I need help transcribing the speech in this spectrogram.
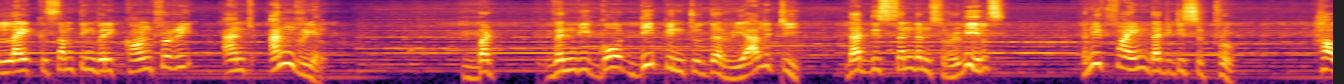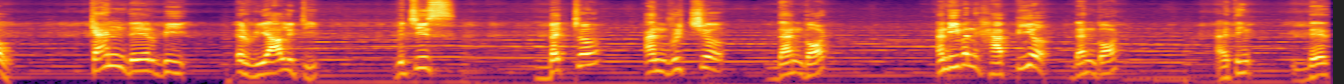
like something very contrary and unreal. But when we go deep into the reality that this sentence reveals, and we find that it is true. How can there be a reality which is better and richer than God and even happier than God? I think there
